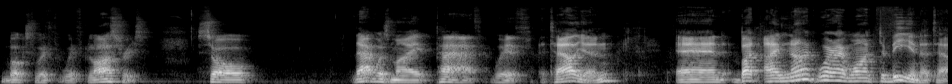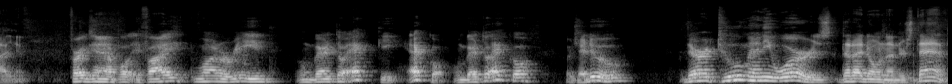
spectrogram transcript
books with, with glossaries. So that was my path with Italian, and but I'm not where I want to be in Italian. For example, if I want to read Umberto Ecchi, Eco, Umberto Eco, which I do, there are too many words that I don't understand.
